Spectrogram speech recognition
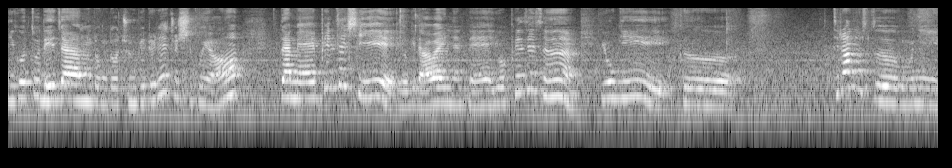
이것도 4장 정도 준비를 해주시고요. 그 다음에 핀셋이 여기 나와 있는데 요 핀셋은 여기 그 티라노스 무늬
